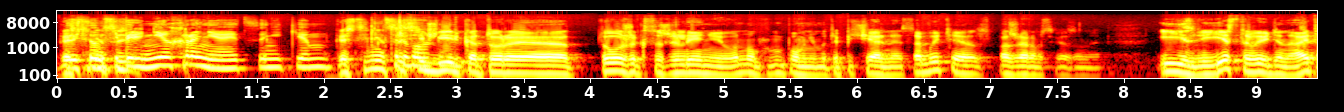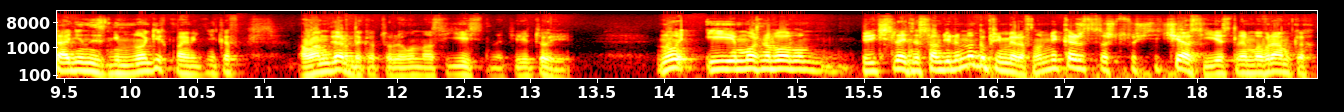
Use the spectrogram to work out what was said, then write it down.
То есть он теперь не охраняется никем. Гостиница Тревожно. «Сибирь», которая тоже, к сожалению, ну, мы помним, это печальное событие с пожаром связанное, и из реестра выведено. А это один из немногих памятников авангарда, который у нас есть на территории. Ну, и можно было бы перечислять, на самом деле, много примеров, но мне кажется, что сейчас, если мы в рамках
